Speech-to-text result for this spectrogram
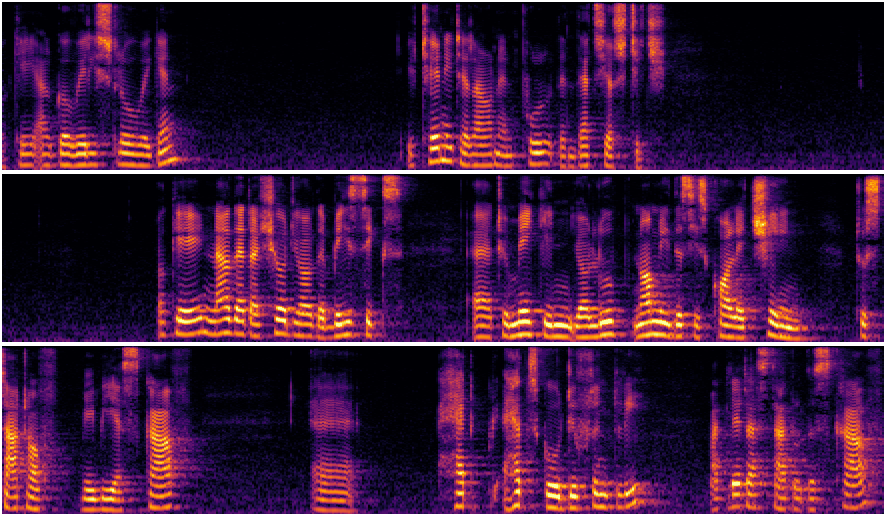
Okay I'll go very slow again you turn it around and pull then that's your stitch okay now that I showed you all the basics uh, to make in your loop normally this is called a chain to start off maybe a scarf. Uh, hat, hats go differently, but let us start with the scarf.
